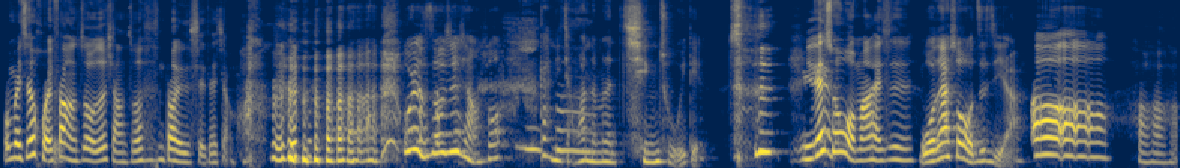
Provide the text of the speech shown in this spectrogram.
我每次回放的时候，我都想说，到底是谁在讲话？我有时候就想说，看你讲话能不能清楚一点？你在说我吗？还是？我在说我自己啊，哦哦哦哦，好好好。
